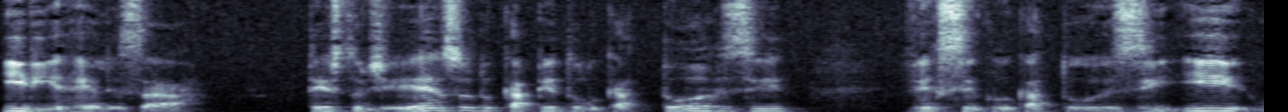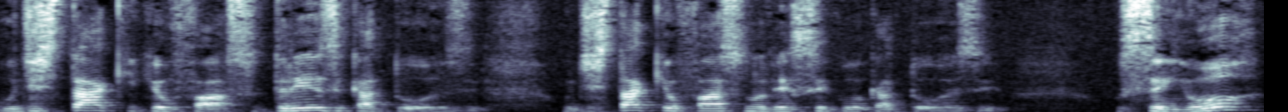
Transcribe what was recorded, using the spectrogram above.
iria realizar. Texto de Êxodo, capítulo 14, versículo 14. E o destaque que eu faço, 13 e 14. O destaque que eu faço no versículo 14 o Senhor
